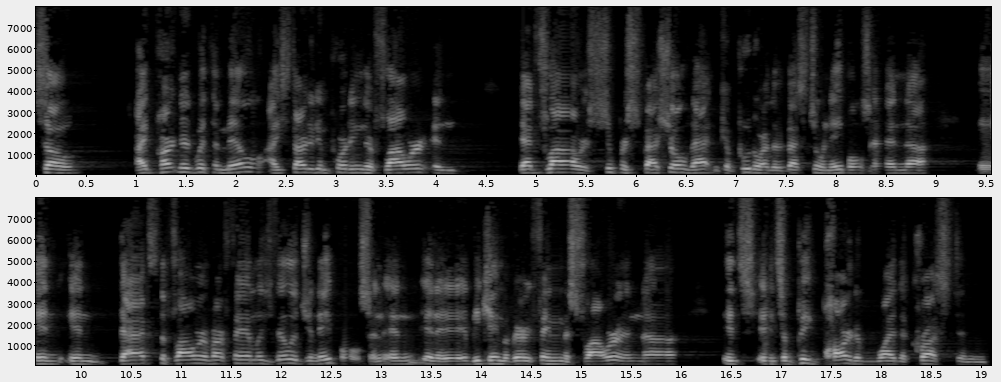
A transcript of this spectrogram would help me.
So I partnered with the mill. I started importing their flour, and that flour is super special. That and Caputo are the best two in Naples, and uh, and and that's the flour of our family's village in Naples, and and, and it became a very famous flour, and uh, it's it's a big part of why the crust and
